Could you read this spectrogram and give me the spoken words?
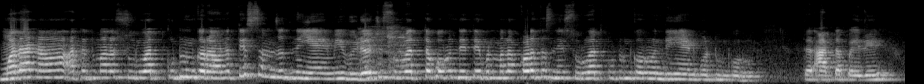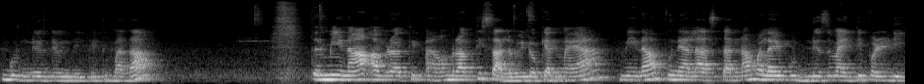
मला ना आता तुम्हाला सुरुवात कुठून करावं ना तेच समजत नाही आहे मी व्हिडिओची सुरुवात तर करून देते पण मला कळतच नाही सुरुवात कुठून करून देईन आणि कुठून करू. तर आता पहिले गुड न्यूज देऊन देते तुम्हाला. तर मी ना अमरावती अमरावती सालवी डोक्यात माया. मी ना पुण्याला असताना मला एक गुड न्यूज माहिती पडली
